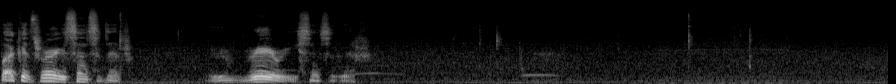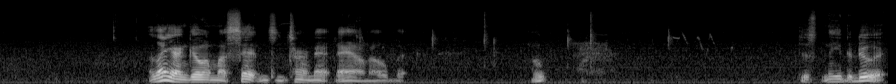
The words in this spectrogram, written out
bucket's very sensitive. Very sensitive. I think I can go in my settings and turn that down though, but oh, just need to do it.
